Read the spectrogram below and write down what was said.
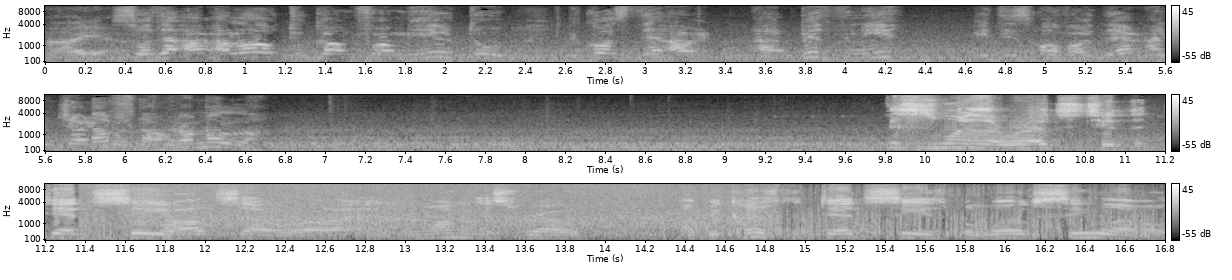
Ah, yeah. So they are allowed to come from here to because they are uh, Bethany. It is over there and Jericho down. Ramallah. This is one of the roads to the Dead Sea also, uh, and along this road, uh, because the Dead Sea is below sea level,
